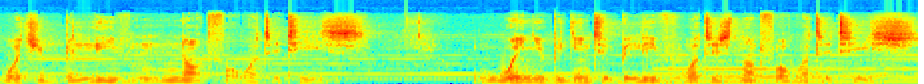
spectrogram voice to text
what you believe not for what it is. When you begin to believe what is not for what it is,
